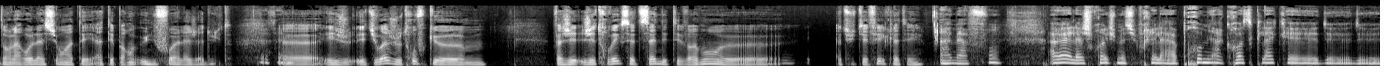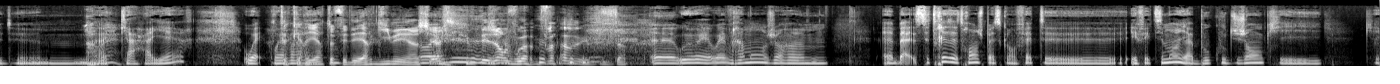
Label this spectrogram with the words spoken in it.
dans la relation à tes, à tes parents une fois à l'âge adulte. Euh, et, je- et tu vois, je trouve que, enfin, j'ai trouvé que cette scène était vraiment. Euh, ah, tu t'es fait éclater. Ah mais à fond. Ah ouais, là je crois que je me suis pris la première grosse claque euh, de, de, de ma Ah ouais carrière. Ouais, ouais. Ta vraiment. carrière te fait des R guillemets, hein, Ouais. Les gens le voient pas, mais putain. Euh, ouais, ouais, ouais, vraiment, genre, euh, euh, bah, c'est très étrange parce qu'en fait, euh, effectivement, il y a beaucoup de gens qui, qui,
